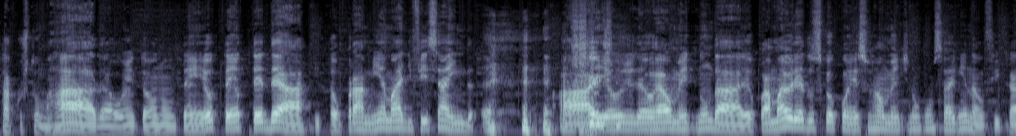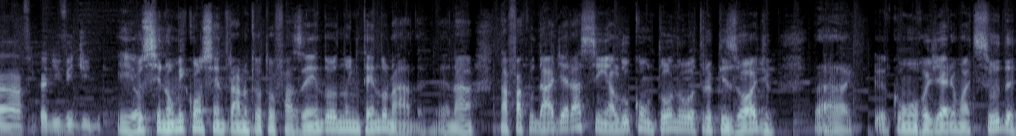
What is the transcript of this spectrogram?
tá acostumada ou então não tem. Eu tenho TDA, então pra mim é mais difícil ainda. Aí eu, eu realmente não dá. Eu, a maioria dos que eu conheço realmente não conseguem não. Fica, fica dividido. E eu, se não me concentrar no que eu tô fazendo, eu não entendo nada. Na, na faculdade era assim, a Lu contou no outro episódio ah, com o Rogério Matsuda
